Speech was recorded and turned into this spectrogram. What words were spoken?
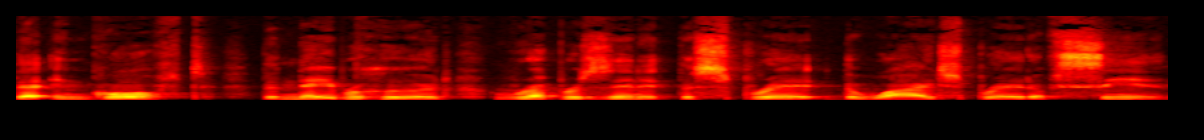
that engulfed the neighborhood represented the spread, the widespread of sin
